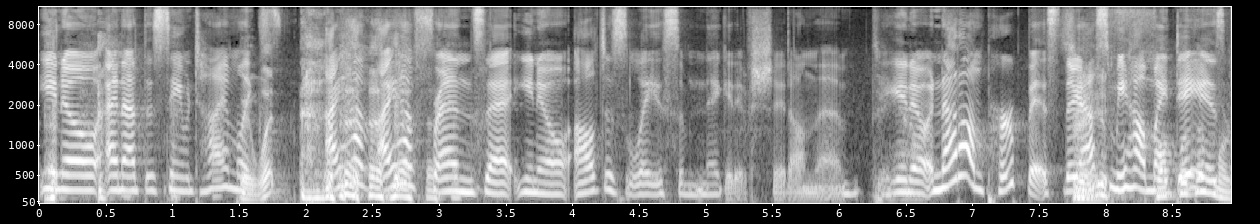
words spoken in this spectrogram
You know, and at the same time, Wait, like what? I have, I have friends that you know I'll just lay some negative shit on them. You know, not on purpose. They So ask me how my day is. or-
